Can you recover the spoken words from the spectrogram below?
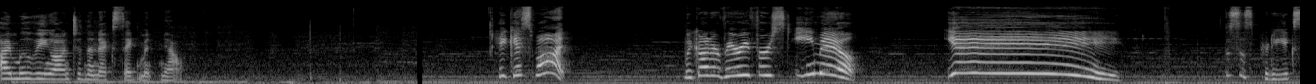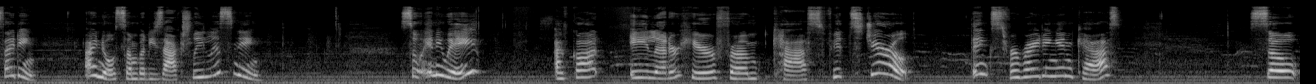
I'm moving on to the next segment now. Hey, guess what? We got our very first email. Yay! This is pretty exciting. I know somebody's actually listening. So, anyway, I've got a letter here from Cass Fitzgerald. Thanks for writing in, Cass. So,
